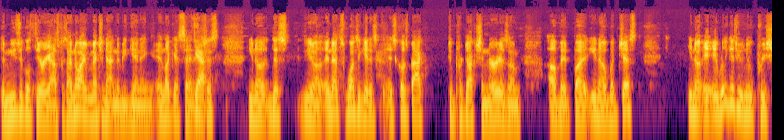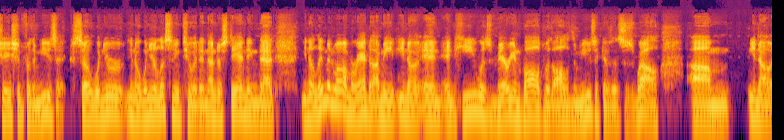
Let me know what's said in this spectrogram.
the musical theory aspects. I know I mentioned that in the beginning, and like I said, Yeah. it's just you know this you know, and that's once again, it's, it goes back to production nerdism of it. But you know, but just you know, it, it really gives you a new appreciation for the music. So when you're, you know, when you're listening to it and understanding that, you know, Lin Manuel Miranda, I mean, you know, and and he was very involved with all of the music of this as well. Um, you know,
